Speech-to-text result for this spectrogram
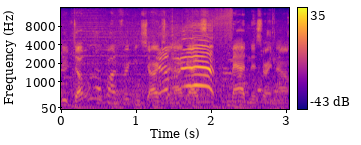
Dude, double up on freaking sharks right now, guys. Madness right now.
